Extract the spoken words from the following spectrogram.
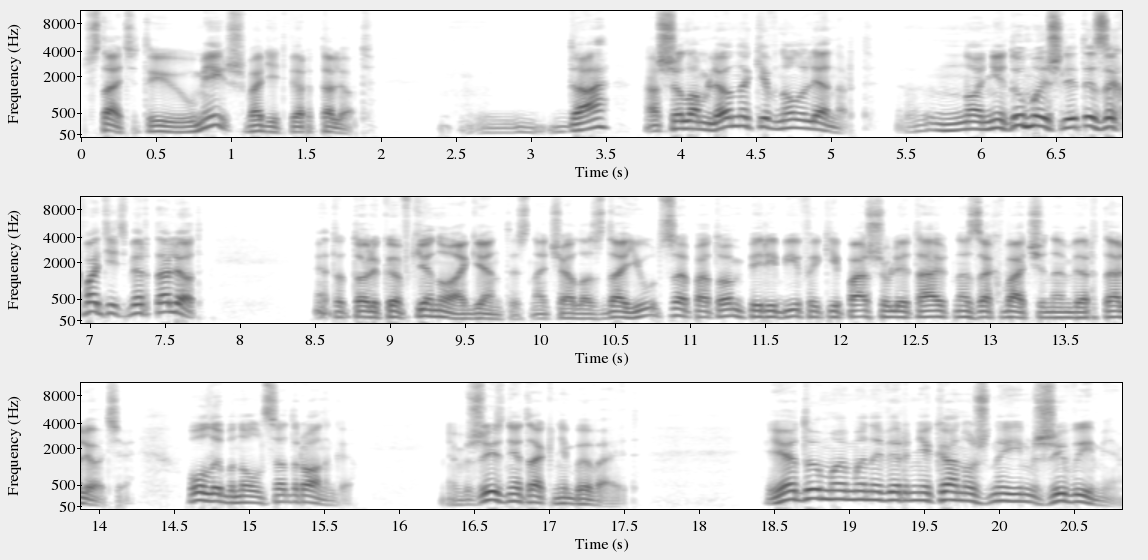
Кстати, ты умеешь водить вертолет? «Да», — ошеломленно кивнул Ленард. «Но не думаешь ли ты захватить вертолет? Это только в кино агенты сначала сдаются, а потом, перебив экипаж, улетают на захваченном вертолете. Улыбнулся Дронго. В жизни так не бывает. Я думаю, мы наверняка нужны им живыми.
